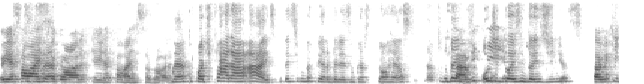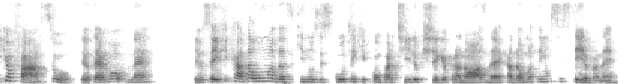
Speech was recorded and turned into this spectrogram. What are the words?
Eu ia falar isso agora, eu ia falar isso agora. Né? Tu pode parar, ah, escutei segunda-feira, beleza, não quero escutar o resto, tá, tudo bem. Ou de dois em dois dias. Sabe o que, que eu faço? Eu até vou, né? Eu sei que cada uma das que nos escutem, que compartilham, que chega para nós, né? Cada uma tem um sistema, né?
